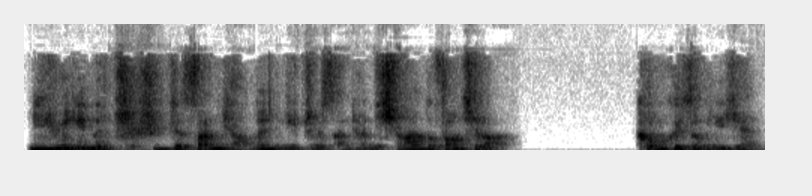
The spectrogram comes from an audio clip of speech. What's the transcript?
你约定的只是这三条，那你就这三条，你其他都放弃了，可不可以这么理解？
